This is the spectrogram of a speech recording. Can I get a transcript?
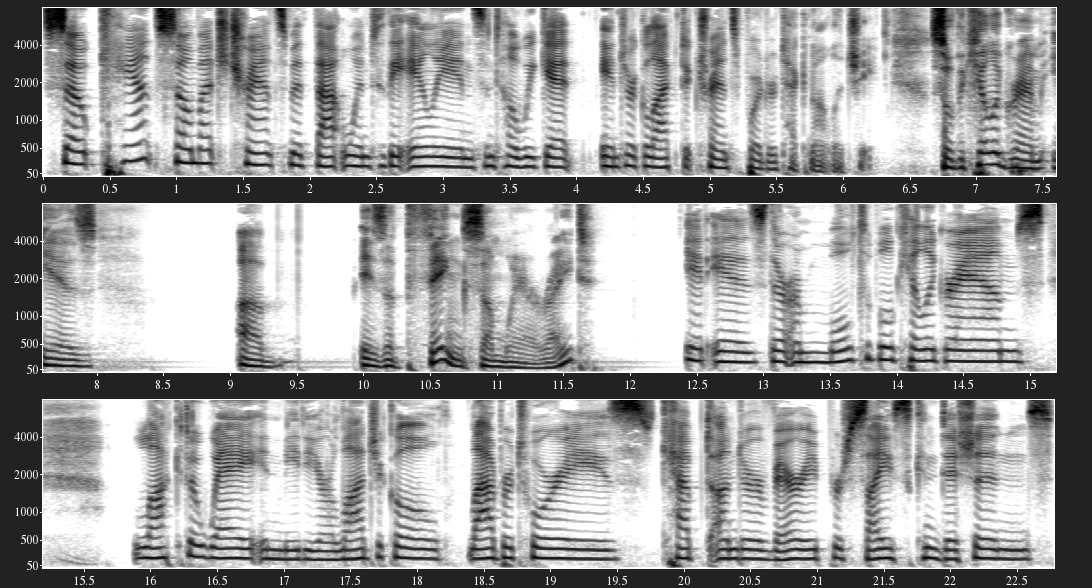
So can't so much transmit that one to the aliens until we get intergalactic transporter technology. so the kilogram is a is a thing somewhere right It is there are multiple kilograms locked away in meteorological laboratories, kept under very precise conditions.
